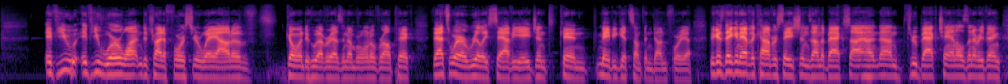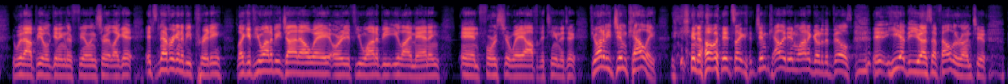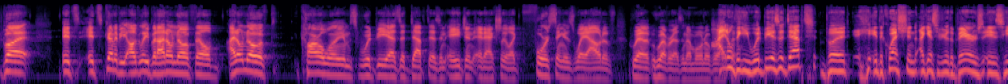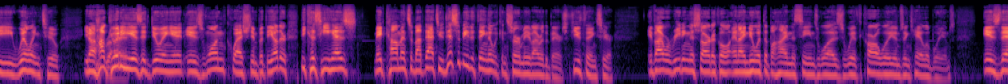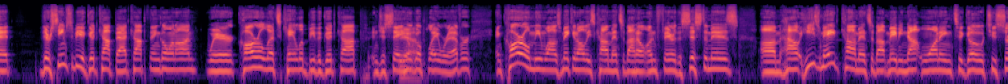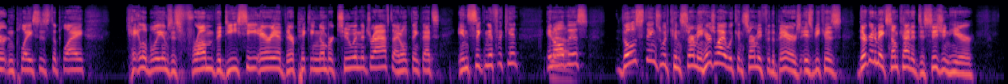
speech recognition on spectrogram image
if you if you were wanting to try to force your way out of going to whoever has the number one overall pick, that's where a really savvy agent can maybe get something done for you because they can have the conversations on the backside on, on through back channels and everything without people getting their feelings hurt. Like it, it's never going to be pretty. Like if you want to be John Elway or if you want to be Eli Manning and force your way off of the team that took. If you want to be Jim Kelly, you know, it's like Jim Kelly didn't want to go to the Bills. It- he had the USFL to run to, but it's it's going to be ugly. But I don't know if they'll. I don't know if Carl Williams would be as adept as an agent at actually like forcing his way out of whoever, whoever has the number one overall. I don't pick. think he would be as adept, but he, the question, I guess, if you're the Bears, is he willing to? You know, how good he is at doing it is one question, but the other, because he has made comments about that too. This would be the thing that would concern me if I were the Bears. A few things here. If I were reading this article and I knew what the behind the scenes was with Carl Williams and Caleb Williams, is that there seems to be a good cop, bad cop thing going on where Carl lets Caleb be the good cop and just say he'll go play wherever. And Carl, meanwhile, is making all these comments about how unfair the system is. Um, how he's made comments about maybe not wanting to go to certain places to play. Caleb Williams is from the DC area. They're picking number two in the draft. I don't think that's insignificant in all this. Those things would concern me. Here's why it would concern me for the Bears is because they're going to make some kind of decision here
